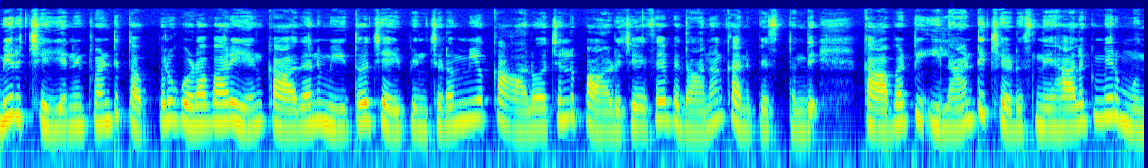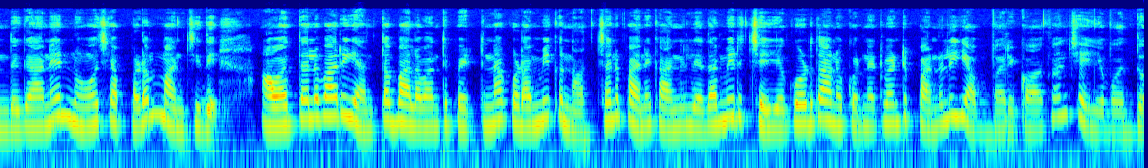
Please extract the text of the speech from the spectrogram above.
మీరు చేయనిటువంటి తప్పులు కూడా వారు ఏం కాదని మీతో చేయించడం మీ యొక్క ఆలోచనలు పాడు చేసే విధానం కనిపిస్తుంది. కాబట్టి ఇలాంటి చెడు స్నేహాలకు మీరు ముందుగానే నో చెప్పడం మంచిది. అవతల వారు ఎంత బలవంత పెట్టినా కూడా మీకు నచ్చని పని కానీ లేదా మీరు చేయకూడదు అనుకున్నటువంటి పనులు ఎవ్వరి కోసం చేయవద్దు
